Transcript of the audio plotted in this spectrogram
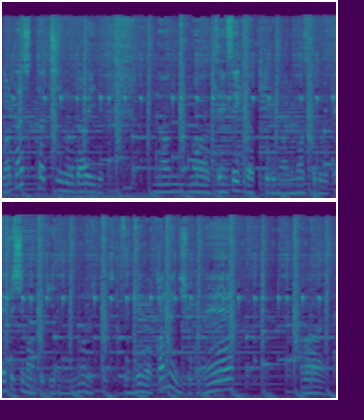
私たちの代でなんまあ全盛期だったとこもありますけどペプシマンと聞いても今の人たち全然わかんないんでしょうかね。はい。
